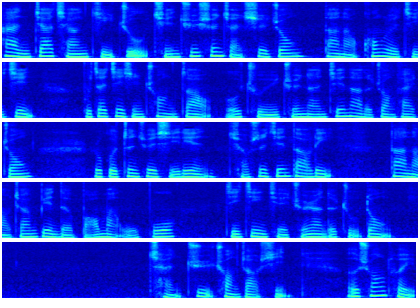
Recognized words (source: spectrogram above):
和加强脊柱前屈伸展式中，大脑空而极静，不再进行创造，而处于全然接纳的状态中。如果正确习练桥式肩倒立，大脑将变得饱满无波、极静且全然的主动，产具创造性；而双腿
